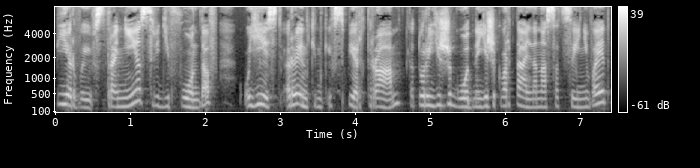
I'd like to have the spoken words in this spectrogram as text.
первые в стране среди фондов. Есть рэнкинг «Эксперт РА», который ежегодно, ежеквартально нас оценивает.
